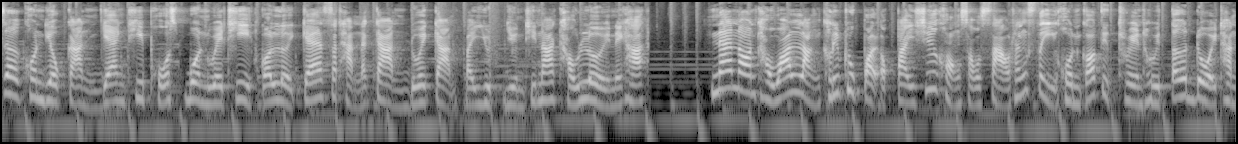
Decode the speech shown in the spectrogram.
เจอคนเดียวกันแย่งที่โพสต์บนเวทีก็เลยแก้สถานการณ์ด้วยการไปหยุดยืนที่หน้าเขาเลยนะคะ แน่นอนค่ะว่าหลังคลิปถูกปล่อยออกไปชื่อของสาวๆ ทั้ง 4 คนก็ติดเทรนด์ทวิตเตอร์โดยทัน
